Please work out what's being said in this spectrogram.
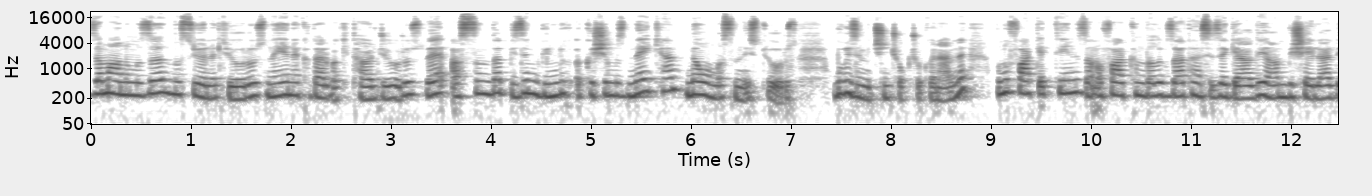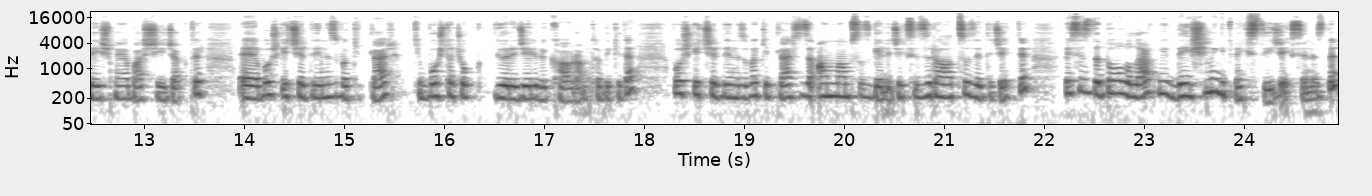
Zamanımızı nasıl yönetiyoruz, neye ne kadar vakit harcıyoruz ve aslında bizim günlük akışımız neyken ne olmasını istiyoruz. Bu bizim için çok çok önemli. Bunu fark ettiğiniz an o farkındalık zaten size geldiği an bir şeyler değişmeye başlayacaktır. Ee, boş geçirdiğiniz vakitler ki boş da çok göreceli bir kavram tabii ki de. Boş geçirdiğiniz vakitler size anlamsız gelecek, sizi rahatsız edecektir ve siz de doğal olarak bir değişime gitmek isteyeceksinizdir.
